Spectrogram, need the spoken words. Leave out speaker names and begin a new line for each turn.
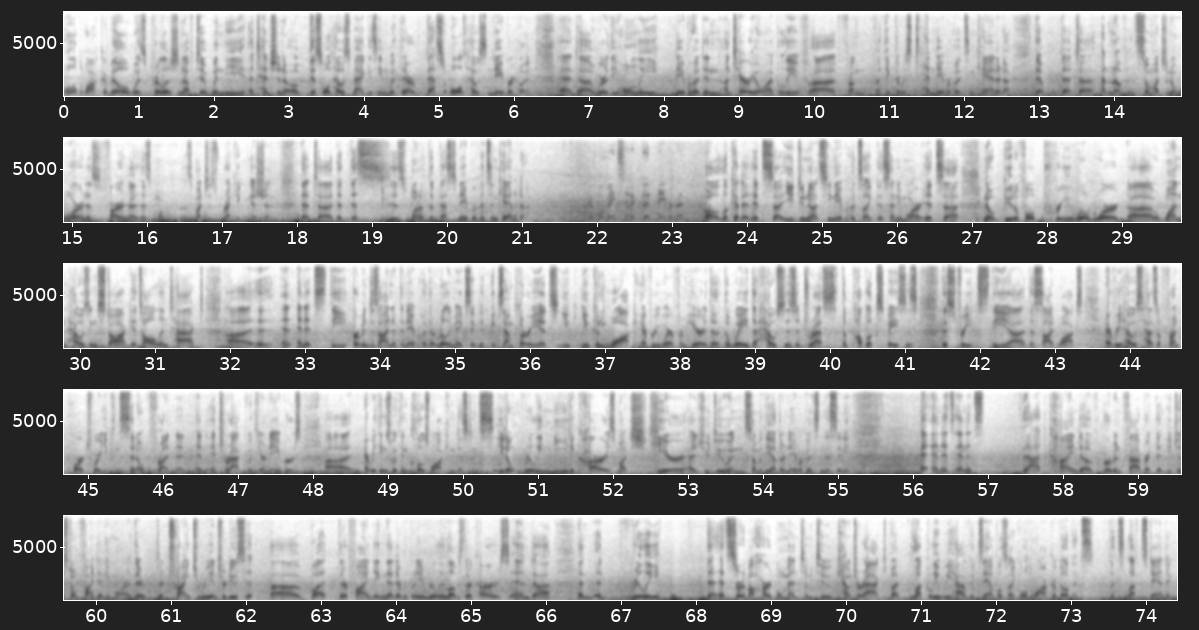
Old Walkerville was privileged enough to win the attention of This Old House magazine with their Best Old House Neighborhood. And uh, we're the only neighborhood in Ontario, I believe, uh, from I think there was 10 neighborhoods in Canada that, that uh, I don't know if it's so much an award as far as, more, as much as recognition that, uh, that this is one of the best neighborhoods in Canada.
Makes it a good neighborhood?
Oh, look at it. It's uh, you do not see neighborhoods like this anymore. It's uh, you know beautiful pre-World War uh, One housing stock. It's all intact, uh, and, and, it's the urban design of the neighborhood that really makes it exemplary. It's you you can walk everywhere from here. The the way the houses address the public spaces, the streets, the uh, the sidewalks. Every house has a front porch where you can sit out front and, and interact with your neighbors. Uh, everything's within close walking distance. You don't really need a car as much here as you do in some of the other neighborhoods in the city. And it's and it's that kind of urban fabric that you just don't find anymore. They're they're trying to reintroduce it, uh, but they're finding that everybody really loves their cars, and uh, and, and really that, it's sort of a hard momentum to counteract. But luckily, we have examples like Old Walkerville that's that's left standing.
